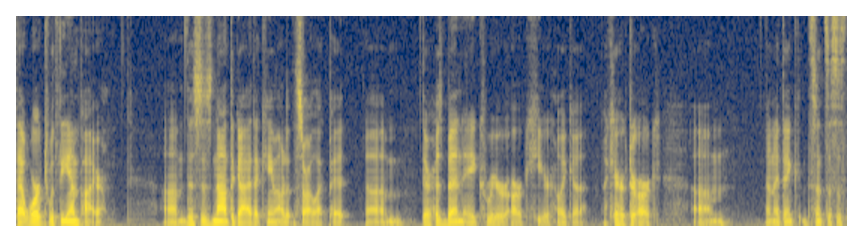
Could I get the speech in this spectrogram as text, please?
that worked with the Empire. Um, this is not the guy that came out of the Sarlacc pit. Um, there has been a career arc here, like a, a character arc. Um, and I think since this is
